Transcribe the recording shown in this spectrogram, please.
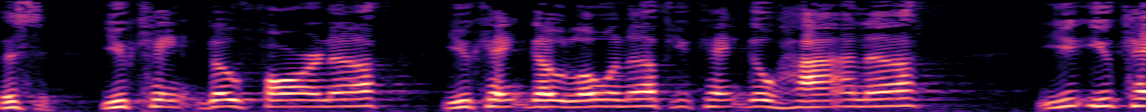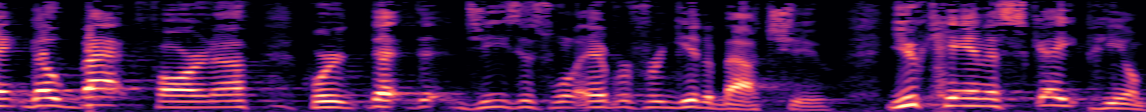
Listen, you can't go far enough. You can't go low enough. You can't go high enough. You, you can't go back far enough where that, that, Jesus will ever forget about you. You can't escape Him.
